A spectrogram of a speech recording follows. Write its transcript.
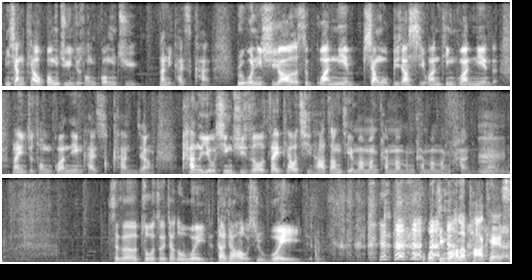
你想挑工具，你就从工具那你开始看。如果你需要的是观念，像我比较喜欢听观念的，那你就从观念开始看。这样看了有兴趣之后，再挑其他章节慢慢看、慢慢看、慢慢看。这样，这个作者叫做 Wade，大家好，我是 Wade。我听过他的 podcast，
